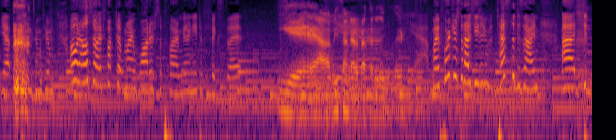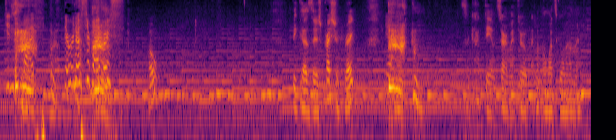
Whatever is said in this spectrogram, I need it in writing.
Yep, tomb, tomb, tomb. Oh, and also I fucked up my water supply. I'm gonna need to fix that. Yeah, we found out about that a little bit later. Yeah, my fortress that I was using to test the design uh, did, didn't survive. there were no survivors. Oh. Because there's pressure, right? Yeah, So god damn it, sorry my throat. I don't know what's going on there.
